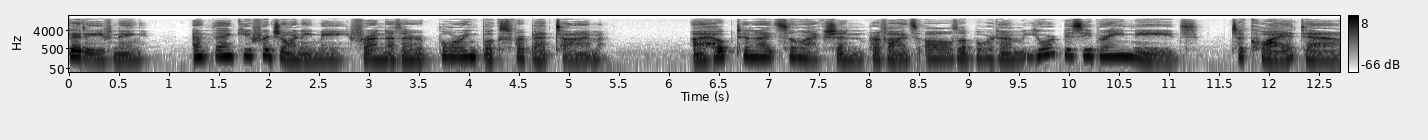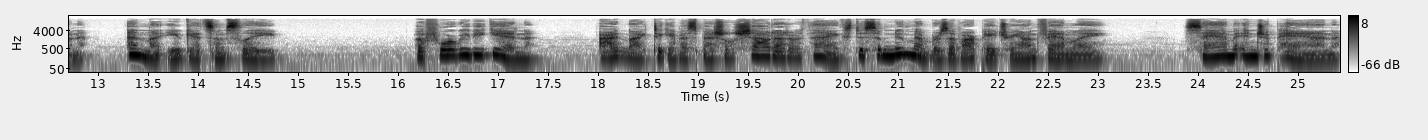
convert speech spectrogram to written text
Good evening, and thank you for joining me for another Boring Books for Bedtime. I hope tonight's selection provides all the boredom your busy brain needs to quiet down and let you get some sleep. Before we begin, I'd like to give a special shout out of thanks to some new members of our Patreon family Sam in Japan,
